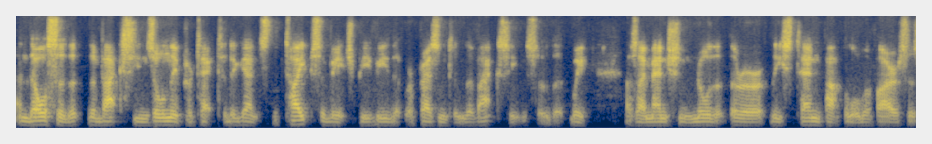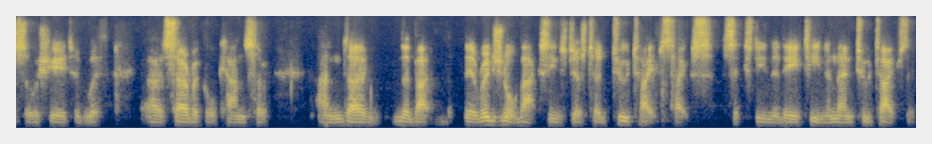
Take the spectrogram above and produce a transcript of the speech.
And also that the vaccines only protected against the types of HPV that were present in the vaccine so that we as I mentioned, know that there are at least 10 papillomavirus associated with uh, cervical cancer. And uh, the, the original vaccines just had two types, types 16 and 18, and then two types that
